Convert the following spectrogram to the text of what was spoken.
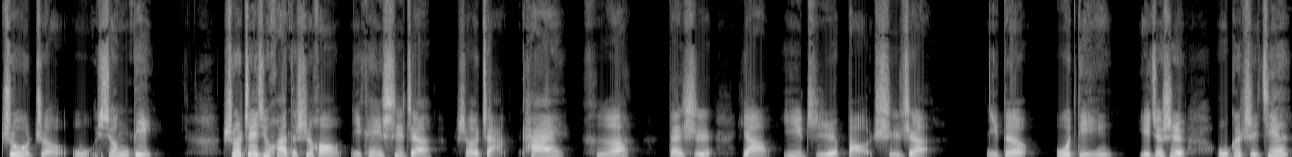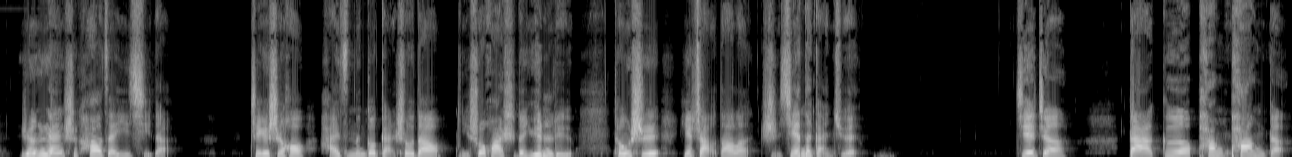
住着五兄弟。说这句话的时候，你可以试着手掌开合，但是要一直保持着你的屋顶，也就是五个指尖仍然是靠在一起的。这个时候，孩子能够感受到你说话时的韵律，同时也找到了指尖的感觉。接着，大哥胖胖的，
